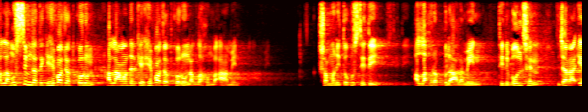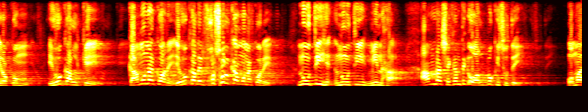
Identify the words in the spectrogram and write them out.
আল্লাহ মুসলিম জাতিকে হেফাজত করুন, আল্লাহ আমাদেরকে হেফাজত করুন আল্লাহ আমিন। সম্মানিত উপস্থিতি, আল্লাহ রাব্বুল্লাহ আলমিন, তিনি বলছেন, যারা এরকম ইহকালকে কামনা করে এহকালের ফসল কামনা করে, নুতি নুতি মিনহা, আমরা সেখান থেকে অল্প কিছু দেই। ওমা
